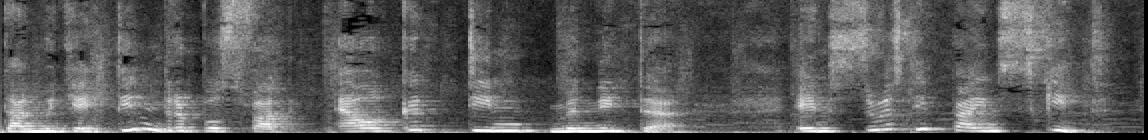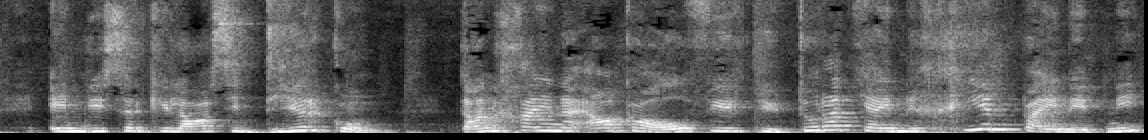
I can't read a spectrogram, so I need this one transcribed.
dan moet jy 10 druppels vat elke 10 minute. En soos die pyn skiet en die sirkulasie deurkom, dan gaan jy na elke halfuur toe totdat jy geen pyn het nie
